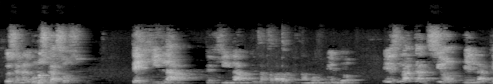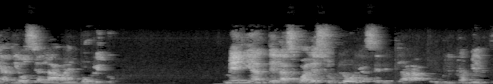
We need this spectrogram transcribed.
Entonces, en algunos casos, Tejilá Tejilá, que es la palabra que estamos viendo, es la canción en la que a Dios se alaba en público, mediante las cuales su gloria se declara públicamente.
